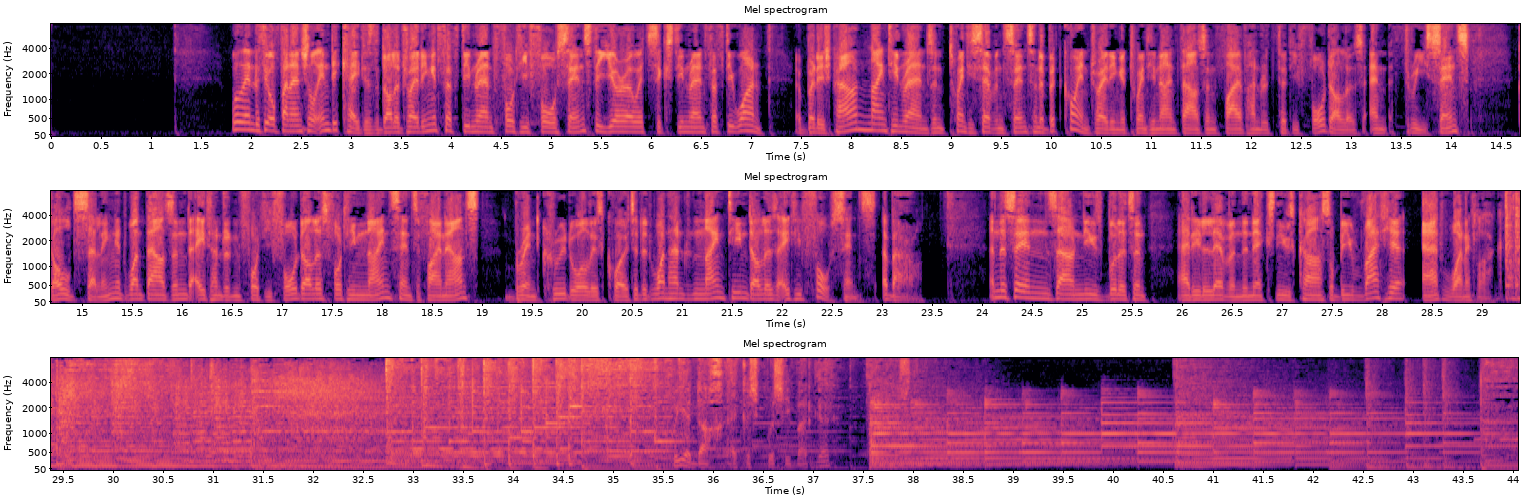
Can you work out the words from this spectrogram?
We'll end with your financial indicators. The dollar trading at 15 Rand 44 cents, the euro at 16 Rand 51, a British pound 19 Rands and 27 cents, and a Bitcoin trading at $29,534 and 3 cents. Gold selling at $1,844.49 a fine ounce. Brent crude oil is quoted at $119.84 a barrel. And this ends our news bulletin at 11. The next newscast will be right here at 1 o'clock. Goeiedag, ek is Pussy Burger.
